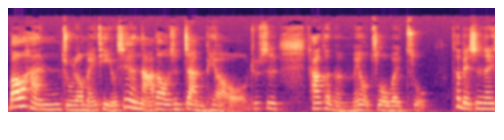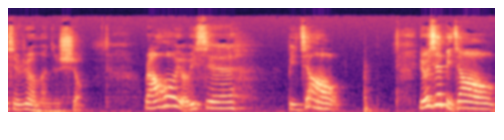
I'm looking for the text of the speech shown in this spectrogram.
包含主流媒体，有些人拿到的是站票哦，就是他可能没有座位坐，特别是那些热门的秀。然后有一些比较有一些比较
